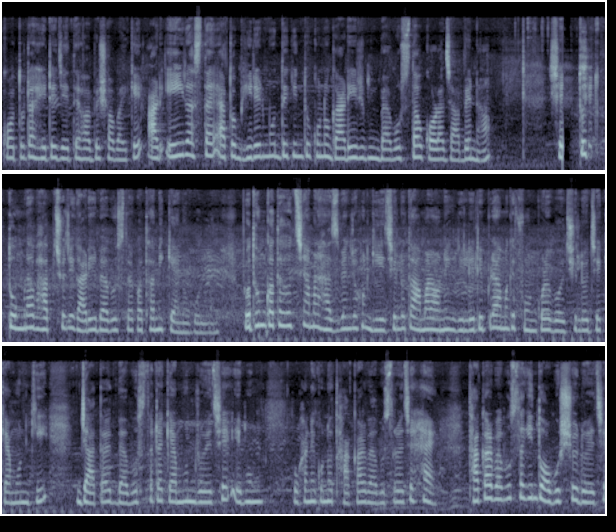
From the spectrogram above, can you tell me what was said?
কতটা হেঁটে যেতে হবে সবাইকে। আর এই রাস্তায় এত ভিড়ের মধ্যে কিন্তু কোনো গাড়ির ব্যবস্থাও করা যাবে না। তো তোমরা ভাবছ যে গাড়ির ব্যবস্থার কথা আমি কেন বললাম? প্রথম কথা হচ্ছে আমার হাজব্যান্ড যখন গিয়েছিল তো আমার অনেক রিলেটিভরা আমাকে ফোন করে বলছিল যে কেমন কি, যাতায়াত ব্যবস্থাটা কেমন রয়েছে এবং ওখানে কোনো থাকার ব্যবস্থা রয়েছে? হ্যাঁ থাকার ব্যবস্থা কিন্তু অবশ্যই রয়েছে।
